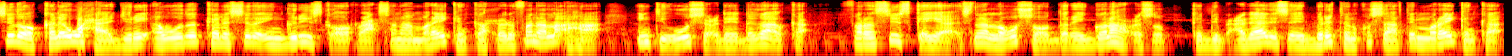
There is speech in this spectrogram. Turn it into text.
sidoo kale waxaa jiray awoodo kale sida ingiriiska oo raacsanaa maraykanka xulufana la ahaa intii uu socday dagaalka. Faransiiska ayaa isna lagu soo diray golaha cusub kadib cadaadis ay britain ku saartay maraykanka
